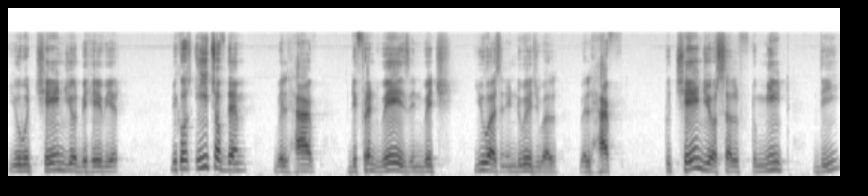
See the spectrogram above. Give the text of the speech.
you would change your behavior, because each of them will have different ways in which you as an individual will have to change yourself to meet the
